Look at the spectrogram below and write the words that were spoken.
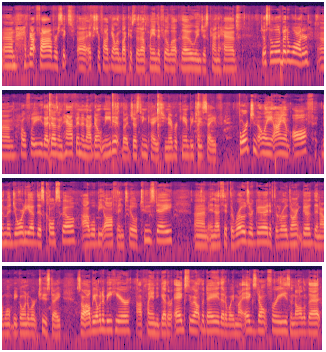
um, I've got five or six uh, extra five gallon buckets that I plan to fill up though and just kind of have just a little bit of water. Um, hopefully that doesn't happen and I don't need it, but just in case, you never can be too safe. Fortunately, I am off the majority of this cold spell. I will be off until Tuesday. Um, and that's if the roads are good. If the roads aren't good, then I won't be going to work Tuesday. So I'll be able to be here. I plan to gather eggs throughout the day. That way my eggs don't freeze and all of that.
